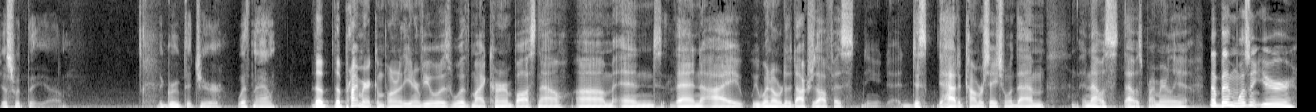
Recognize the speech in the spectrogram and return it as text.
just with the um, the group that you're with now? The the primary component of the interview was with my current boss now, um, and then I we went over to the doctor's office, just had a conversation with them, and that was that was primarily it. Now, Ben, wasn't your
